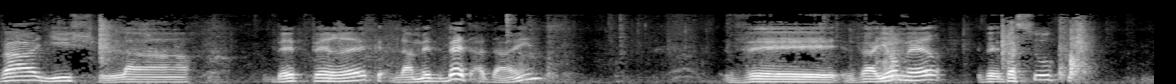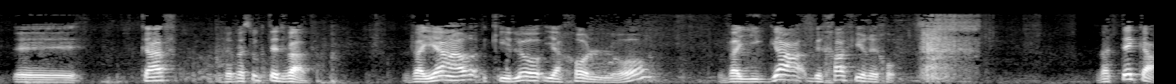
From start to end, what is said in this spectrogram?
וישלח. בפרק ל"ב עדיין, ו... ויאמר, בפסוק אה, כ', בפסוק ט"ו, וירא כי לא יכול לו, ויגע בכף ירחו. ותקע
